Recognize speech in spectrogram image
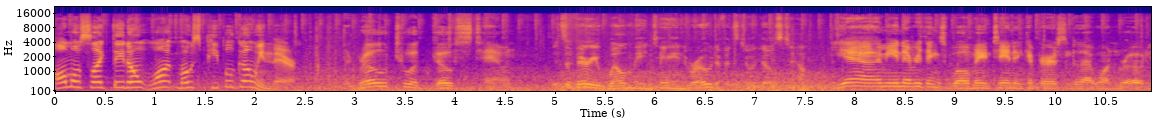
almost like they don't want most people going there. The road to a ghost town. It's a very well maintained road if it's to a ghost town. Yeah, I mean, everything's well maintained in comparison to that one road.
